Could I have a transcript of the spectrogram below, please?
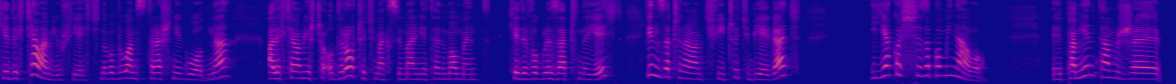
kiedy chciałam już jeść, no bo byłam strasznie głodna, ale chciałam jeszcze odroczyć maksymalnie ten moment, kiedy w ogóle zacznę jeść, więc zaczynałam ćwiczyć, biegać i jakoś się zapominało. Y, Pamiętam, że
